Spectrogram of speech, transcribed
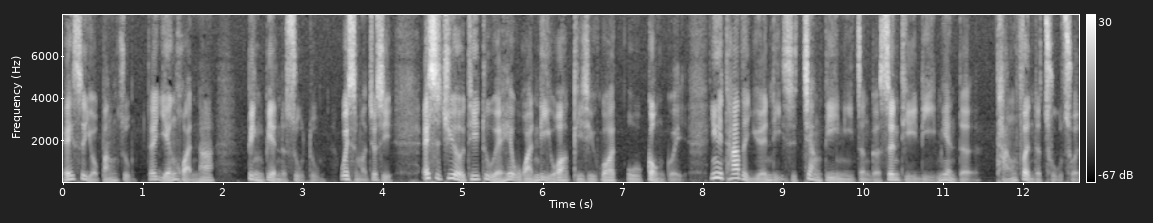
诶是有帮助，在延缓它病变的速度。为什么？就是 SGLT2 诶，嘿，原理我其实我有讲过，因为它的原理是降低你整个身体里面的糖分的储存。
